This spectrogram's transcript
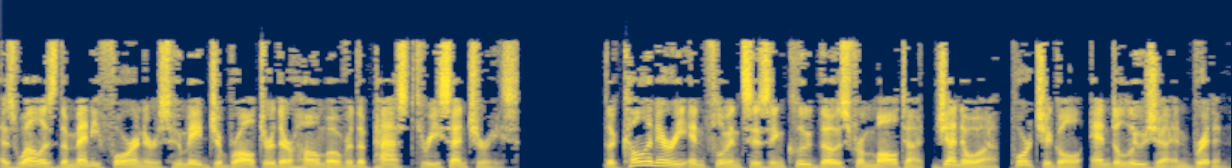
as well as the many foreigners who made Gibraltar their home over the past three centuries. The culinary influences include those from Malta, Genoa, Portugal, Andalusia, and Britain.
